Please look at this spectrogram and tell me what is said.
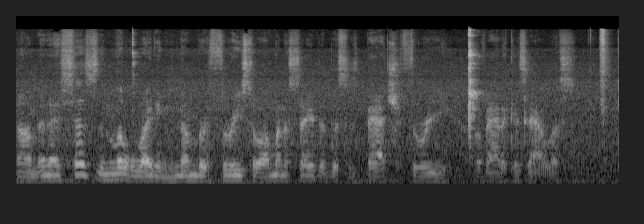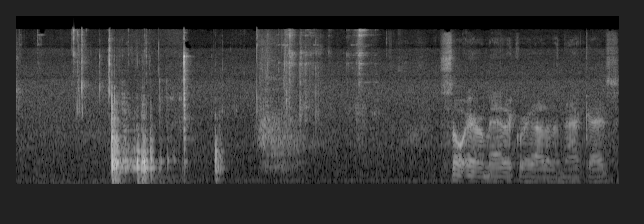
Um, and it says in little writing number three, so I'm going to say that this is batch three of Attacus Atlas. So aromatic right out of the neck, guys.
